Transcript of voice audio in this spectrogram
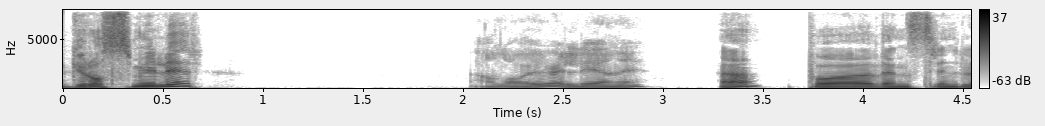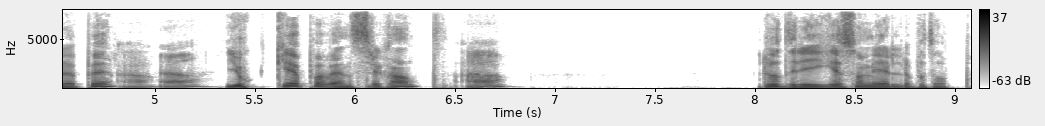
Grossmüller Ja, nå er vi veldig enige. på venstre indreløper. Ja. Jokke på venstre kant. Ja. Rodriguez som gjelder på topp.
